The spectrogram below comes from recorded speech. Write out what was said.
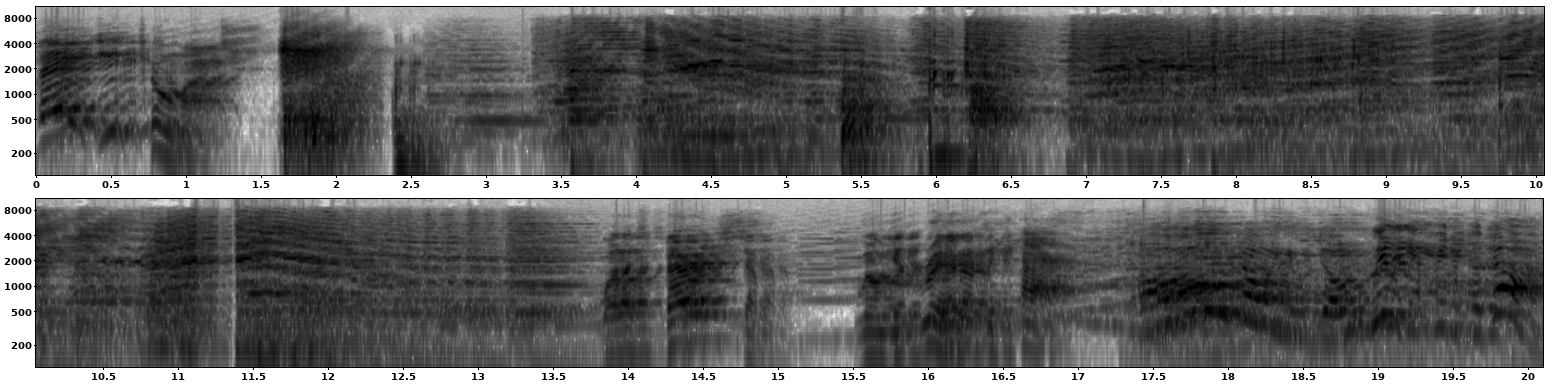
They eat too much. Get rid of the cat. Oh, no, you don't. We'll get rid of the dog.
